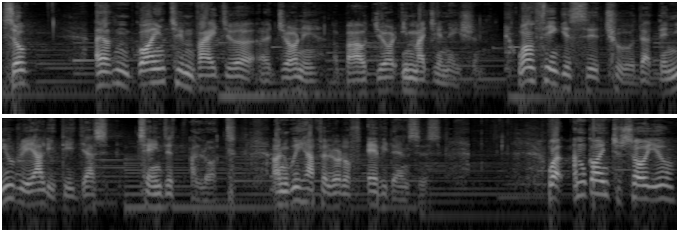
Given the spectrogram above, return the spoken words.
So I'm going to invite you a journey about your imagination. One thing is uh, true, that the new reality just changed a lot. And we have a lot of evidences. Well, I'm going to show you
